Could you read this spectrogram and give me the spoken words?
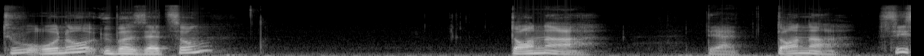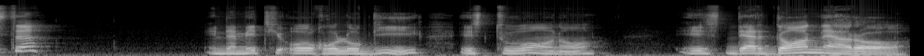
Tuono, Übersetzung. Donner. Der Donner. Siehst du? In der Meteorologie ist Tuono ist der Donnero.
